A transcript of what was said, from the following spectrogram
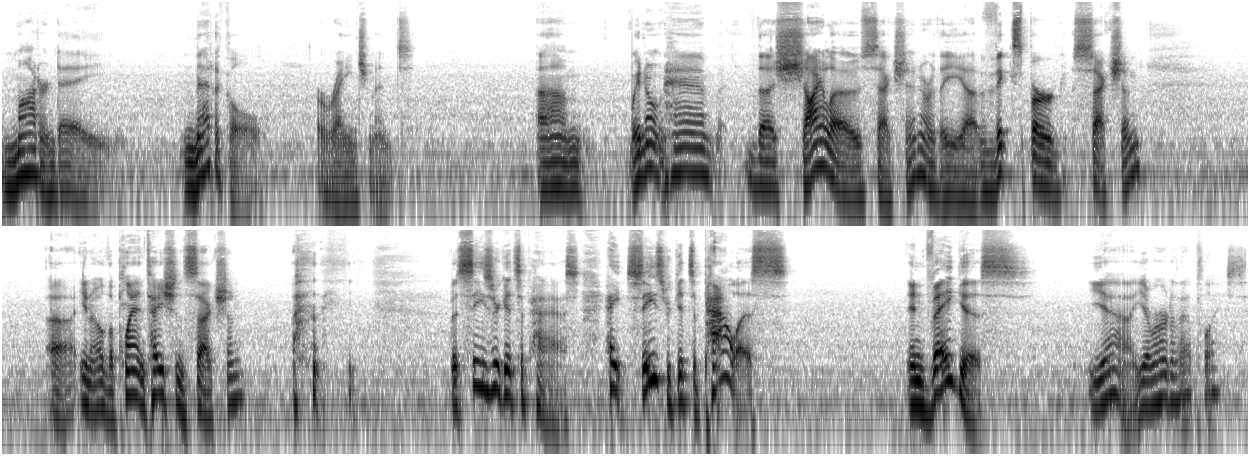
modern day medical arrangement. Um, we don't have the Shiloh section or the uh, Vicksburg section, uh, you know, the plantation section. but Caesar gets a pass. Hey, Caesar gets a palace in Vegas. Yeah, you ever heard of that place?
